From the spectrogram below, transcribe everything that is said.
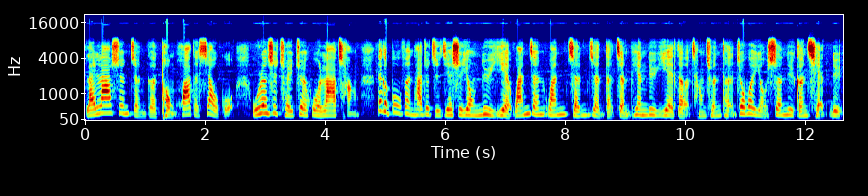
来拉伸整个捧花的效果。无论是垂坠或拉长，那个部分它就直接是用绿叶完整完整整的整片绿叶的常春藤，就会有深绿跟浅绿。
